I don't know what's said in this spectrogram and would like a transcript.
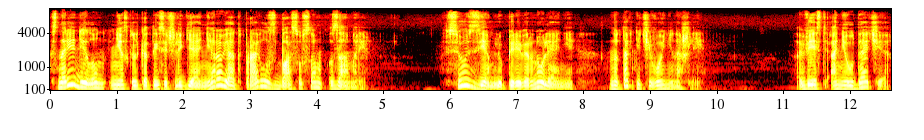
Снарядил он несколько тысяч легионеров и отправил с Басусом за море. Всю землю перевернули они, но так ничего и не нашли. Весть о неудаче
